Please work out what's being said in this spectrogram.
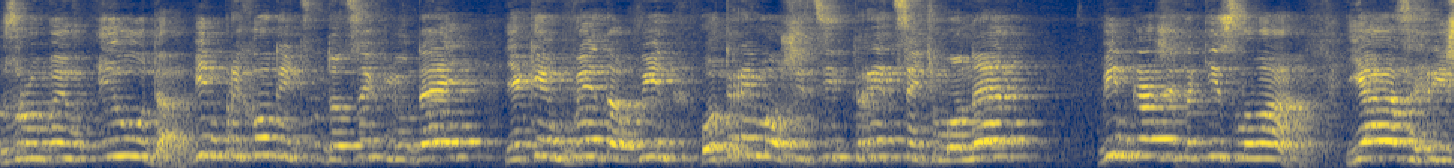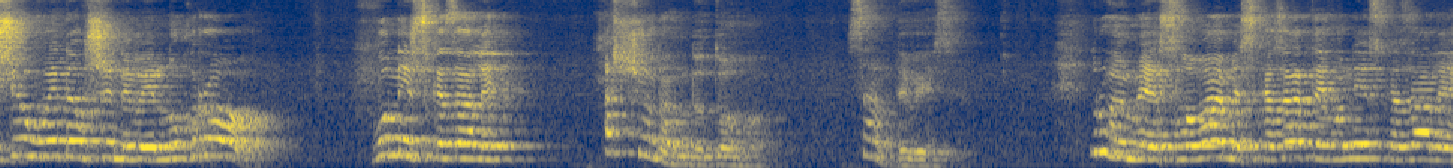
зробив Іуда. Він приходить до цих людей, яким видав він, отримавши ці 30 монет. Він каже такі слова: Я згрішив, видавши невинну кров. Вони ж сказали, а що нам до того? Сам дивися. Другими словами сказати, вони сказали,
